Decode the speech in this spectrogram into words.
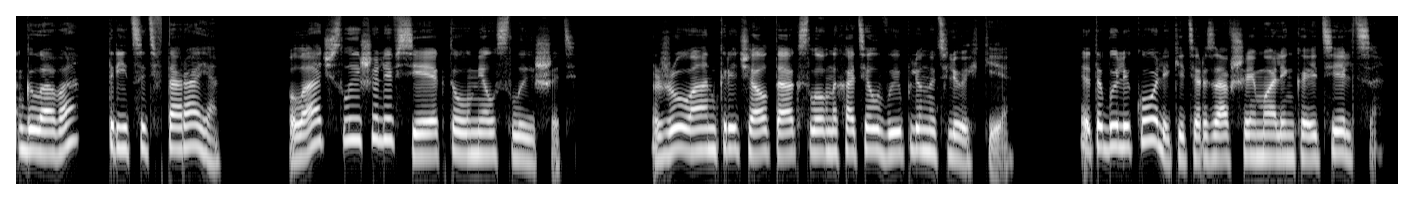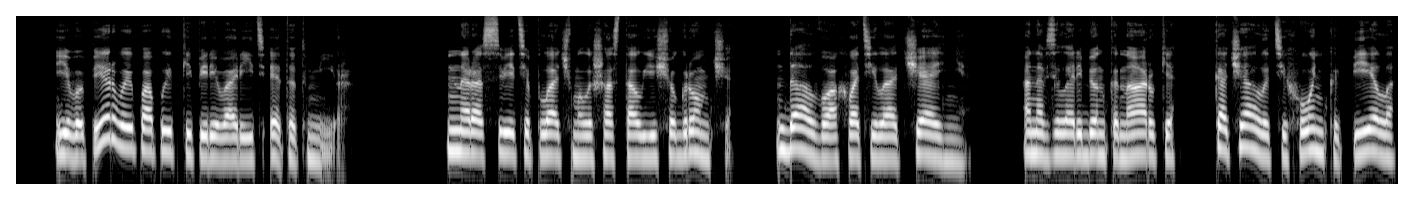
Глава 32. Плач слышали все, кто умел слышать. Жуан кричал так, словно хотел выплюнуть легкие. Это были колики, терзавшие маленькое тельце. Его первые попытки переварить этот мир. На рассвете плач малыша стал еще громче. Далву охватило отчаяние. Она взяла ребенка на руки, качала тихонько, пела,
